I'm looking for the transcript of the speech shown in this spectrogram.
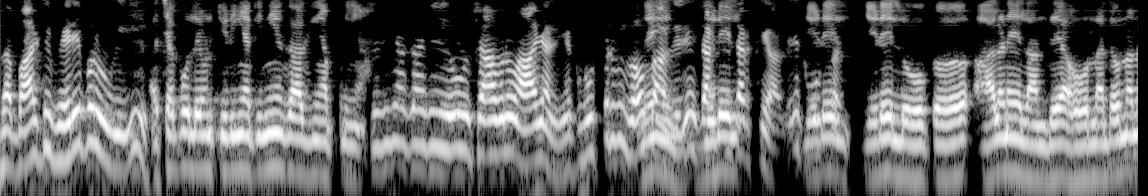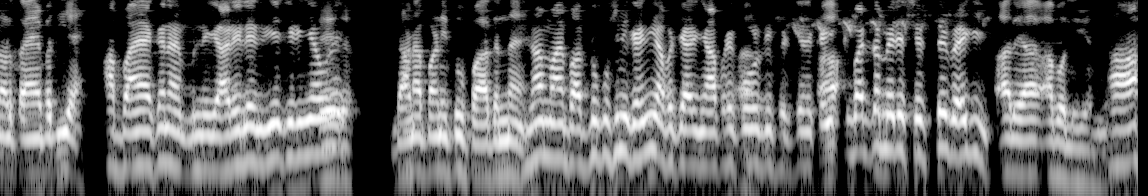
ਬਾ- ਬਾਲਟੀ ਫੇਰੇ ਭਰੂਗੀ ਜੀ। ਅੱਛਾ ਭੋਲੇ ਹੁਣ ਚਿੜੀਆਂ ਕਿੰਨੀਆਂ ਆ ਗਈਆਂ ਆਪਣੀਆਂ? ਚਿੜੀਆਂ ਤਾਂ ਜੀ ਹੁਣ ਸ਼ਾਮ ਨੂੰ ਆ ਜਾਂਦੀਆਂ। ਕਬੂਤਰ ਵੀ ਬਹੁਤ ਆਉਂਦੇ ਨੇ ਤੜਕੇ ਤੜਕੇ ਆਉਂਦੇ ਨੇ ਜਿਹੜੇ ਜਿਹੜੇ ਲੋਕ ਆਲਣੇ ਲਾਉਂਦੇ ਆ ਹੋਰ ਲਾਉਂਦੇ ਉਹਨਾਂ ਨਾਲ ਤਾਂ ਐ ਵਧੀਆ। ਆ ਬਾਇਆ ਕਹਿੰਦਾ ਨਜ਼ਾਰੇ ਲੈਂਦੀਆਂ ਚਿੜੀਆਂ ਉਹ ਦਾਣਾ ਪਾਣੀ ਤੂੰ ਪਾ ਦਿੰਨਾ। ਨਾ ਮੈਂ ਬਾਦੂ ਕੁਛ ਨਹੀਂ ਕਹਿੰਦੀ ਆ ਵਿਚਾਰੀਆਂ ਆਪਣੇ ਕੋਲ ਦੀ ਫਿਰਦੇ ਨੇ। ਕਈ ਇੱਕ ਵਾਰ ਤਾਂ ਮੇਰੇ ਸਿਰ ਤੇ ਬਹਿ ਗਈ। ਆ ਰਿਹਾ ਆ ਬੋਲੀ ਜਾਂਦੀ ਹਾਂ।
